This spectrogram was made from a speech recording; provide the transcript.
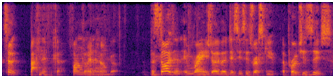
So, back in Ithaca. Finally made it home. Poseidon, enraged over Odysseus' rescue, approaches Zeus.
